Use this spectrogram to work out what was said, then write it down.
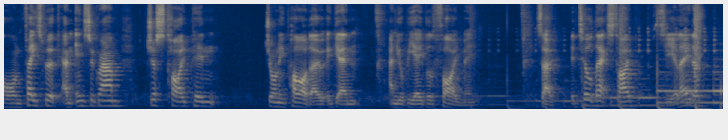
on Facebook and Instagram. Just type in Jonny Pardoe again and you'll be able to find me. So until next time, see you later.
